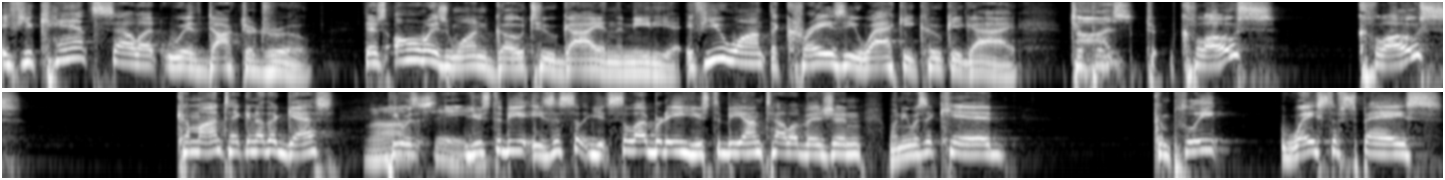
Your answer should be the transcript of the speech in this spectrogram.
if you can't sell it with Dr. Drew, there's always one go-to guy in the media. If you want the crazy, wacky, kooky guy to, Oz? to- close, close. Come on, take another guess. Well, he was see. used to be. He's a ce- celebrity. Used to be on television when he was a kid. Complete waste of space.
